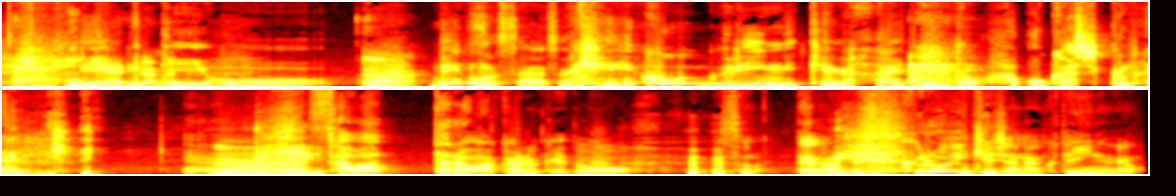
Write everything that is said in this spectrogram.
リアリティをうん。でもさ蛍光グリーンに毛が生えてるとおかしくない？うん、触ったらわかるけど そのだから別に黒い毛じゃなくていいのよ。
